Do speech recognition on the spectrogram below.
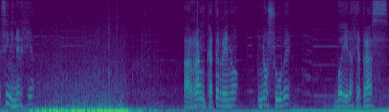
Sin inercia, arranca terreno, no sube, voy a ir hacia atrás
